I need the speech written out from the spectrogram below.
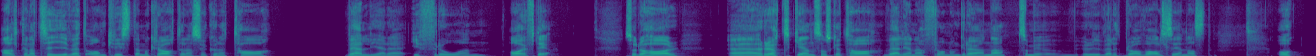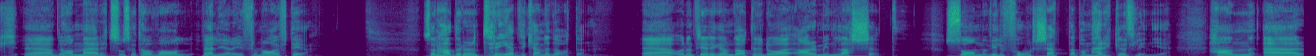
alternativet om Kristdemokraterna ska kunna ta väljare ifrån AFD. Så du har eh, Röttgen som ska ta väljarna från de gröna, som är ett väldigt bra val senast. Och eh, du har Mert som ska ta val, väljare ifrån AFD. Sen hade du den tredje kandidaten. Eh, och Den tredje kandidaten är då Armin Laschet som vill fortsätta på Merkels linje. Han är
